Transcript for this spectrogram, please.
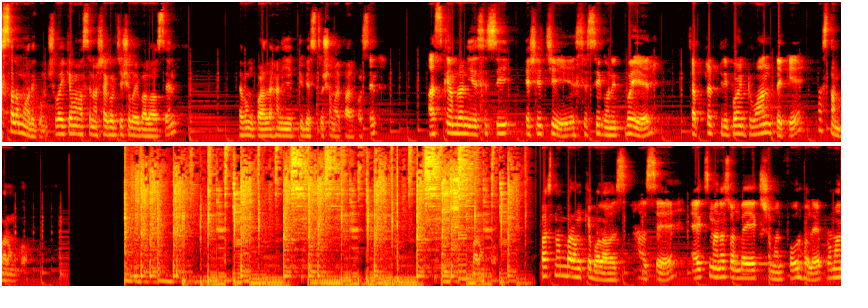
আসসালামু আলাইকুম। সবাই কেমন আছেন? আশা করছি সবাই ভালো আছেন এবং পড়ালেখা নিয়ে একটি ব্যস্ত সময় পার করছেন। আজকে আমরা নিয়ে এসেছি এসেছি এসএসসি গণিত বইয়ের চ্যাপ্টার থ্রি পয়েন্ট ওয়ান থেকে পাঁচ নাম্বার অঙ্ক। পাঁচ নাম্বার অঙ্কে বলা আছে X minus one by X সমান ফোর হলে প্রমাণ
